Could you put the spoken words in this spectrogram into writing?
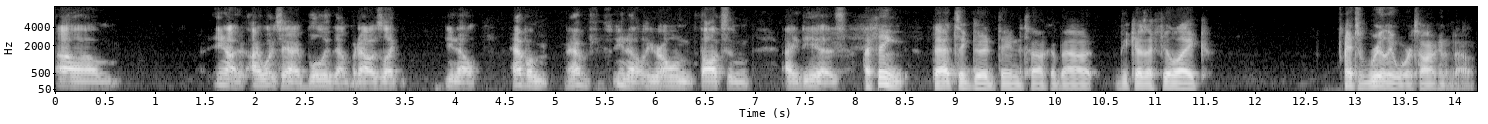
um, you know, I wouldn't say I bullied them, but I was like, you know, have them have you know your own thoughts and ideas. I think that's a good thing to talk about because I feel like it's really what we're talking about.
